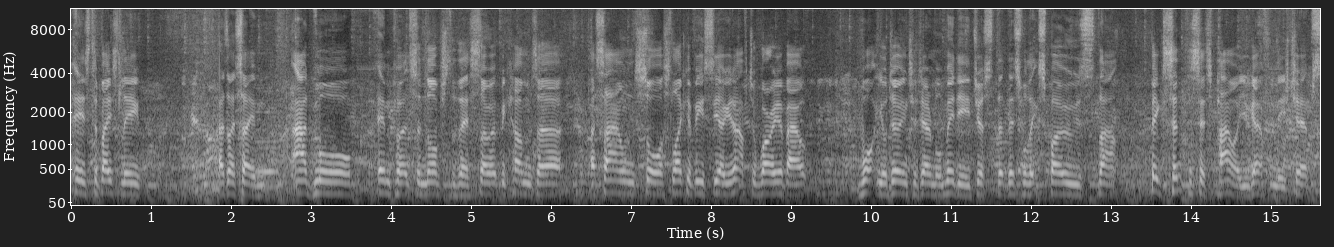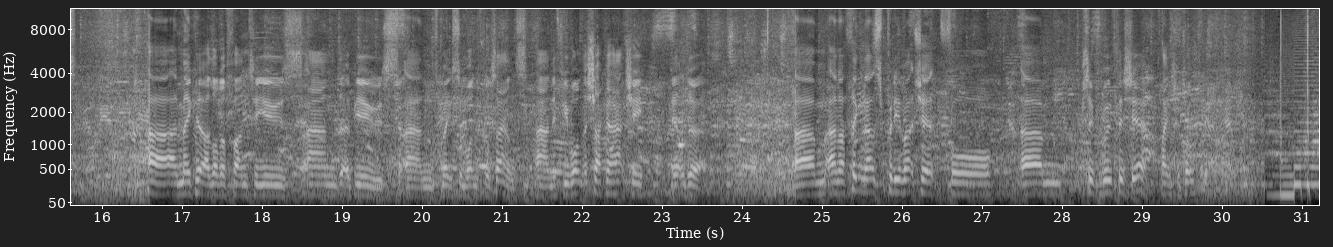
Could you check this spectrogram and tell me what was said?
is to basically, as I say, add more inputs and knobs to this so it becomes a, a sound source like a VCO. You don't have to worry about what you're doing to general MIDI, just that this will expose that big synthesis power you get from these chips uh, and make it a lot of fun to use and abuse and make some wonderful sounds. And if you want a shakuhachi, it'll do it. Um, and I think that's pretty much it for um, Superbooth this year. Thanks for talking to me.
